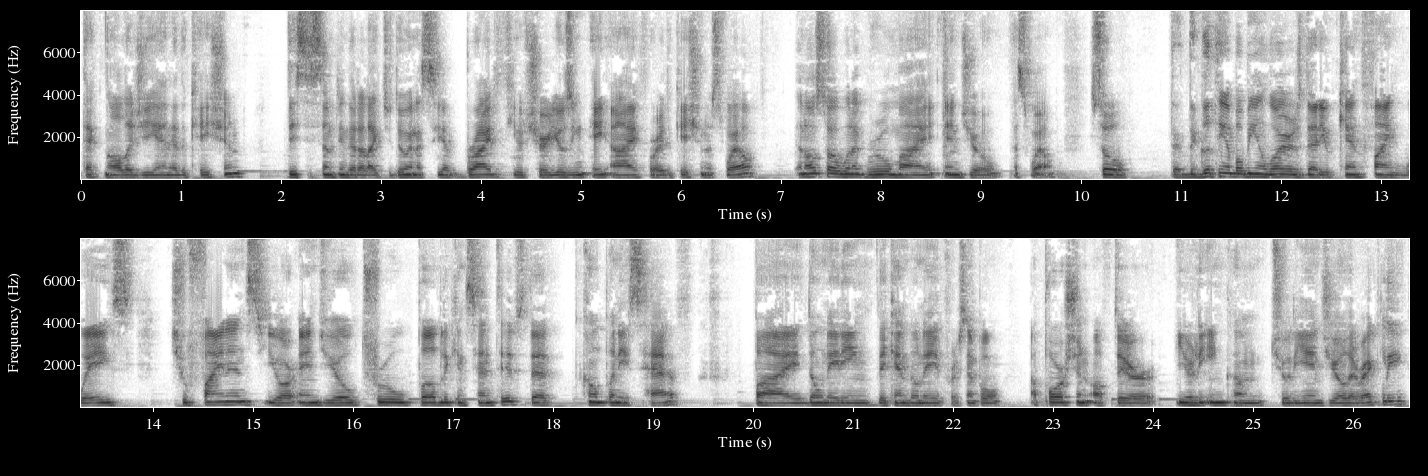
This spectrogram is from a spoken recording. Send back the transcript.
technology and education. This is something that I like to do. And I see a bright future using AI for education as well. And also I want to grow my NGO as well. So the, the good thing about being a lawyer is that you can find ways to finance your NGO through public incentives that companies have by donating. They can donate, for example, a portion of their yearly income to the NGO directly,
